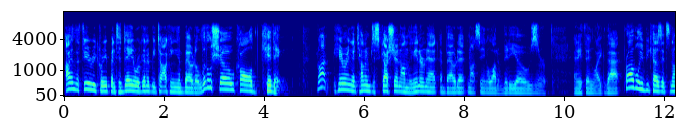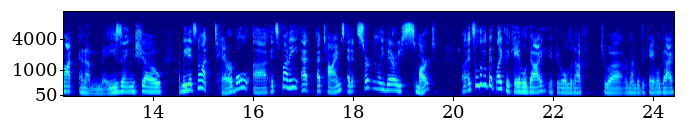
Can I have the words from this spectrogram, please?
I'm the Theory Creep, and today we're going to be talking about a little show called Kidding. Not hearing a ton of discussion on the internet about it, not seeing a lot of videos or anything like that. Probably because it's not an amazing show. I mean, it's not terrible. Uh, it's funny at, at times, and it's certainly very smart. Uh, it's a little bit like the Cable Guy, if you're old enough to uh, remember the Cable Guy.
